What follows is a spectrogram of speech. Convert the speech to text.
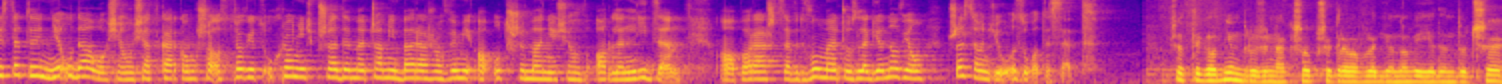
Niestety nie udało się siatkarkom Krzo Ostrowiec uchronić przed meczami barażowymi o utrzymanie się w Orlen Lidze. O porażce w dwumeczu z Legionowią przesądził złoty set. Przed tygodniem drużyna Krzop przegrała w Legionowie 1 do 3.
